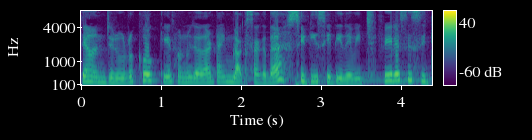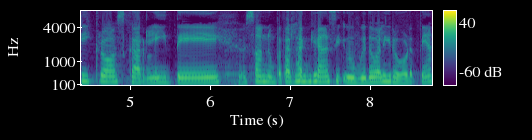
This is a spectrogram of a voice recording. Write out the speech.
ਧਿਆਨ ਜ਼ਰੂਰ ਰੱਖੋ ਕਿ ਤੁਹਾਨੂੰ ਜ਼ਿਆਦਾ ਟਾਈਮ ਲੱਗ ਸਕਦਾ ਸਿਟੀ ਸਿਟੀ ਦੇ ਵਿੱਚ। ਫਿਰ ਅਸੀਂ ਸਿਟੀ ਕ੍ਰਾਸ ਕਰ ਲਈ ਤੇ ਸਾਨੂੰ ਪਤਾ ਲੱਗ ਗਿਆ ਅਸੀਂ ਉਬਦ ਵਾਲੀ ਰੋਡ ਤੇ ਆ,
